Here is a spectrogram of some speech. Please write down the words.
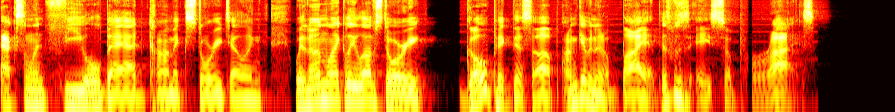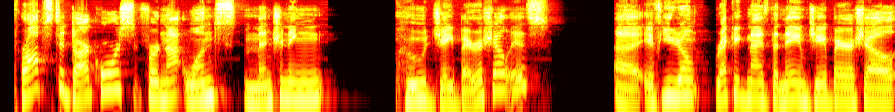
excellent feel bad comic storytelling with an unlikely love story, go pick this up. I'm giving it a buy it. This was a surprise. Props to Dark Horse for not once mentioning who Jay Baruchel is. Uh, if you don't recognize the name, Jay Baruchel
